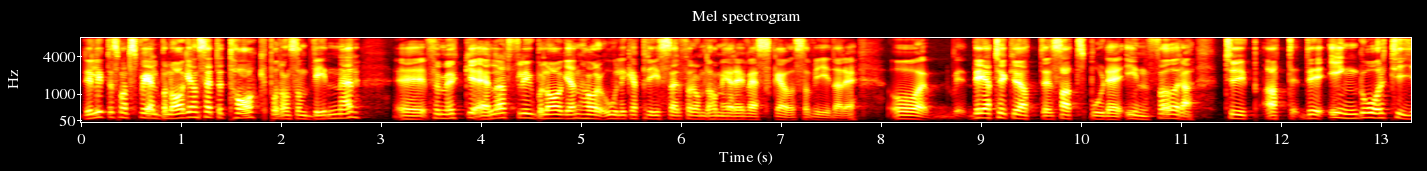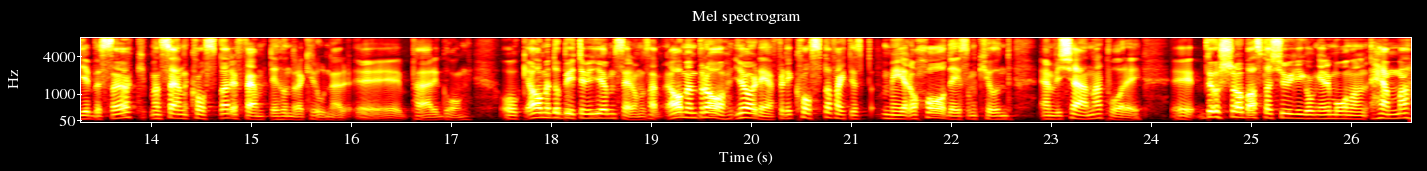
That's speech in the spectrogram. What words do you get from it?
Det är lite som att spelbolagen sätter tak på de som vinner Eh, för mycket eller att flygbolagen har olika priser för om du har med dig väska och så vidare. Och det tycker jag att Sats borde införa. Typ att det ingår 10 besök, men sen kostar det 50-100 kronor eh, per gång. Och ja, men då byter vi gym, säger de. Ja, men bra, gör det, för det kostar faktiskt mer att ha dig som kund än vi tjänar på dig. Eh, duscha och basta 20 gånger i månaden hemma,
